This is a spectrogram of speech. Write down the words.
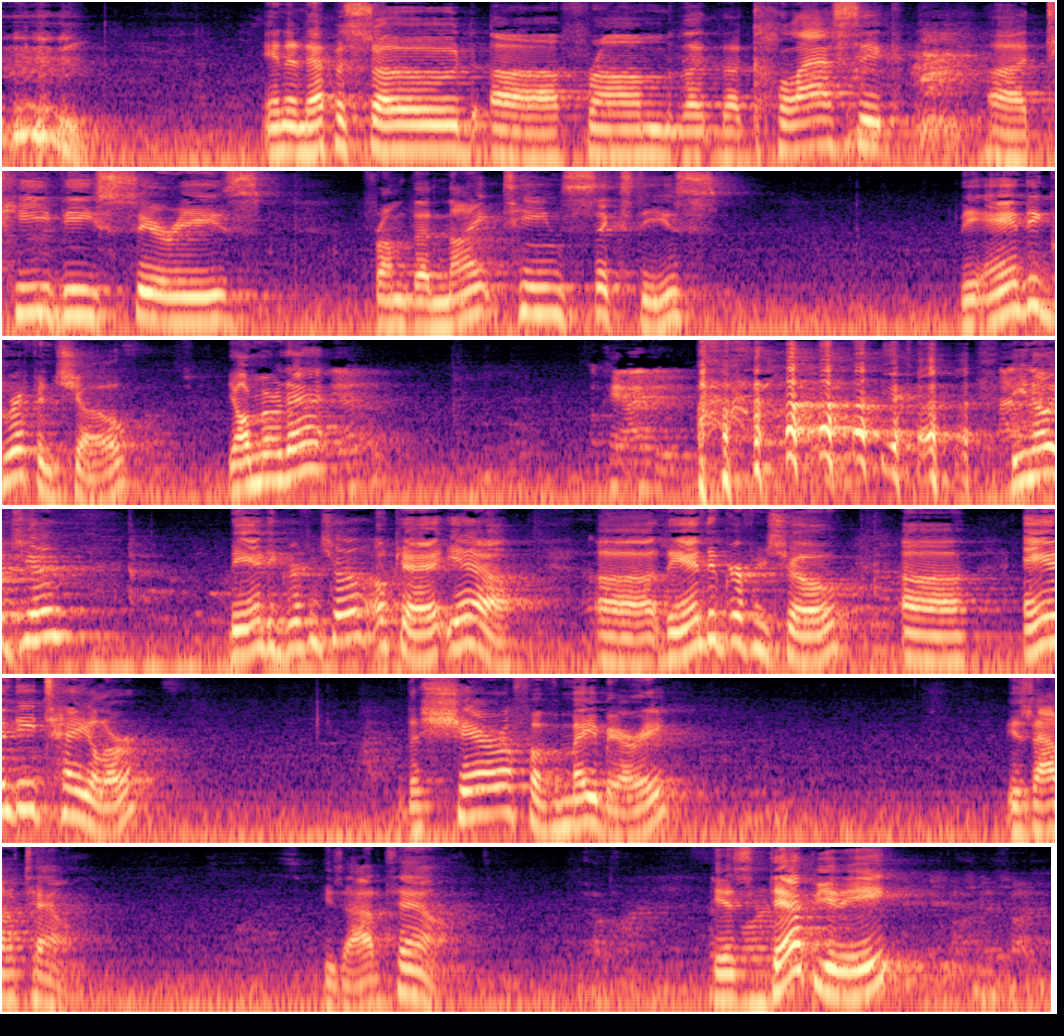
in an episode uh, from the, the classic uh, TV series from the 1960s, The Andy Griffith Show. Y'all remember that? Yeah. Okay, I do. Do you know it, Jen? The Andy Griffith Show? Okay, yeah. Uh, the Andy Griffith Show, uh, Andy Taylor, the sheriff of Mayberry, is out of town. He's out of town. His deputy,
